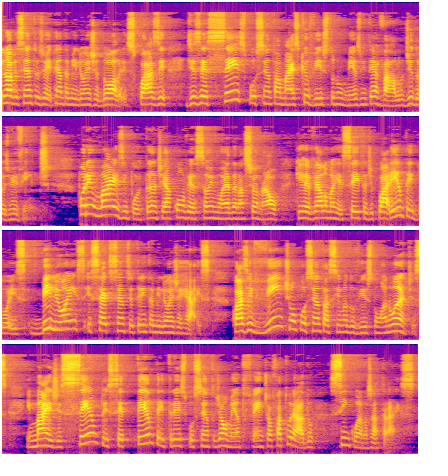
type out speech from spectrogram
980 milhões de dólares, quase 16% a mais que o visto no mesmo intervalo de 2020. Porém, o mais importante é a conversão em moeda nacional, que revela uma receita de 42 bilhões e 730 milhões de reais, quase 21% acima do visto um ano antes e mais de 173% de aumento frente ao faturado cinco anos atrás.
